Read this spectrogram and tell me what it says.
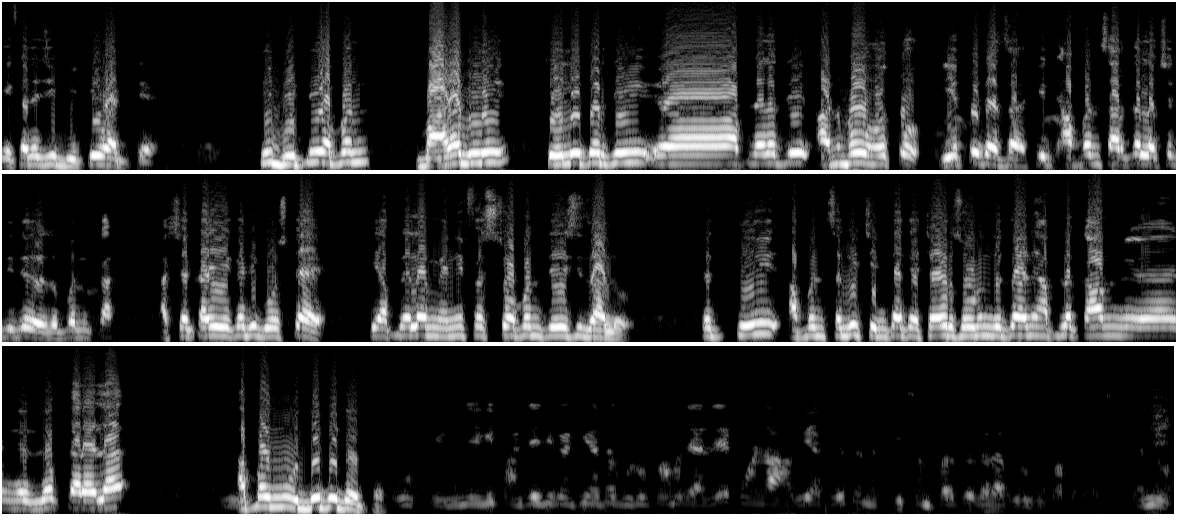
एखाद्याची भीती वाटते. ती भीती आपण बाळगली केली तर ती आपल्याला ती अनुभव होतो येतो त्याचा की आपण सारखं लक्ष तिथे देतो. पण का- अशा काही एखादी गोष्ट आहे की आपल्याला मॅनिफेस्टो आपण त्याच्याशी झालो तर ती आपण सगळी चिंता त्याच्यावर सोडून देतो आणि आपलं काम निर्लोक निर्लोप करायला आपण उद्दीपित होतो. ओके म्हणजे ही पांढऱ्याची काठी आता गुरुकृपामध्ये आले कोणाला हवी असेल तर नक्की संपर्क करा गुरुकृपाबरोबर. धन्यवाद.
